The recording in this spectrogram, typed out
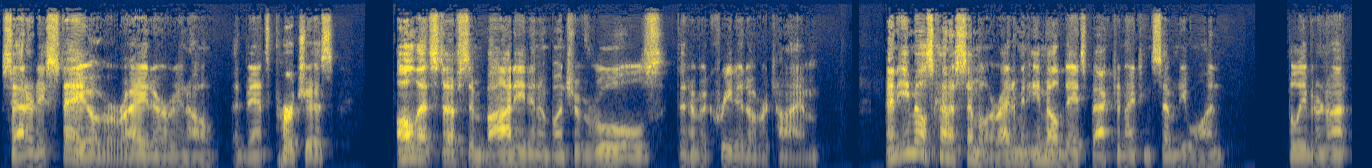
Saturday stay over, right? Or, you know, advanced purchase. All that stuff's embodied in a bunch of rules that have accreted over time. And email is kind of similar, right? I mean, email dates back to 1971, believe it or not.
